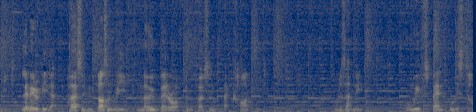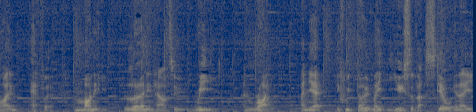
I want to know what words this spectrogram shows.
read. Let me repeat that. The person who doesn't read is no better off than the person that can't read. What does that mean? Well, we've spent all this time, effort, money learning how to read and write, and yet if we don't make use of that skill in a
